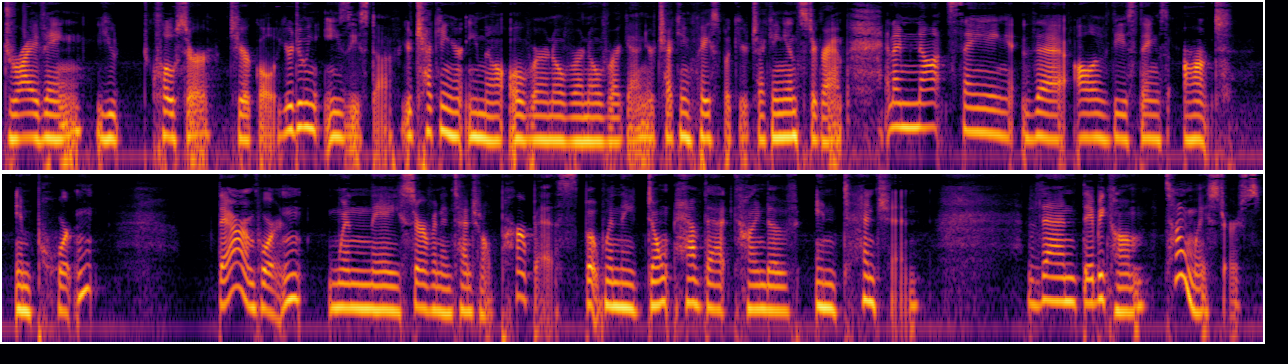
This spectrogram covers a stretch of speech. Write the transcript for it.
driving you closer to your goal. You're doing easy stuff. You're checking your email over and over and over again. You're checking Facebook. You're checking Instagram. And I'm not saying that all of these things aren't important. They are important when they serve an intentional purpose, but when they don't have that kind of intention, then they become time wasters.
